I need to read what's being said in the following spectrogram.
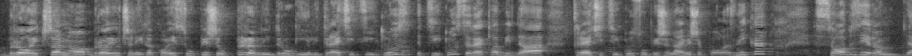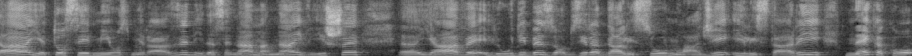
brojčano, broj učenika koji se upiše u prvi, drugi ili treći ciklus, ciklus rekla bi da treći ciklus upiše najviše polaznika, s obzirom da je to sedmi i osmi razred i da se nama najviše e, jave ljudi bez obzira da li su mlađi ili stariji, nekako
